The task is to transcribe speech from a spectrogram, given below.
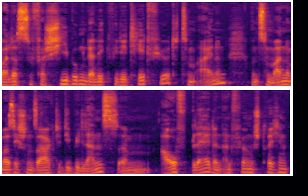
weil das zu Verschiebungen der Liquidität führt, zum einen. Und zum anderen, was ich schon sagte, die Bilanz ähm, aufbläht, in Anführungsstrichen,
